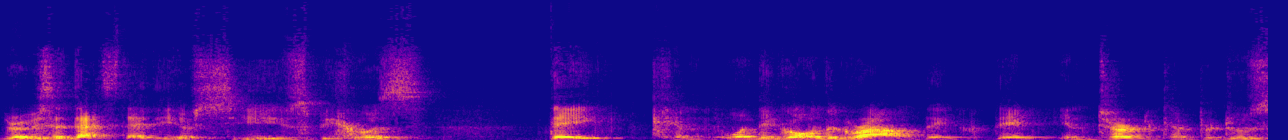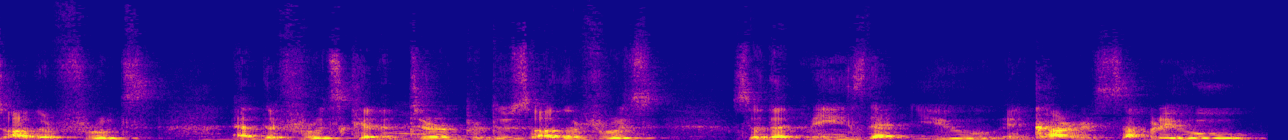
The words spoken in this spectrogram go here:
the Rebbe said that's the idea of sheaves because they can, when they go on the ground, they, they in turn can produce other fruits, and the fruits can in turn produce other fruits. So that means that you encourage somebody who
